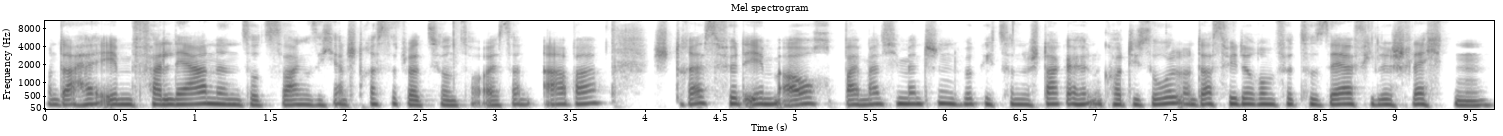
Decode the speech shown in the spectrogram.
und daher eben verlernen, sozusagen sich an Stresssituationen zu äußern. Aber Stress führt eben auch bei manchen Menschen wirklich zu einem stark erhöhten Cortisol und das wiederum führt zu sehr viele schlechten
